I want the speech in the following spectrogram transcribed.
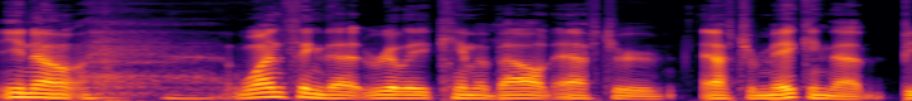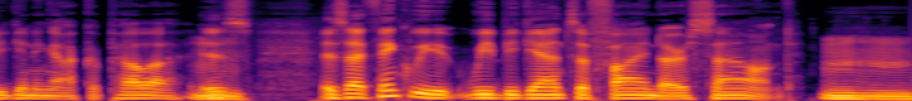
you know, one thing that really came about after after making that beginning a cappella is is I think we we began to find our sound. hmm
